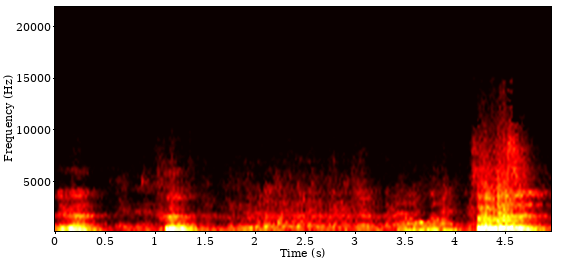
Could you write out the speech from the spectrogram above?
Amen? so listen,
